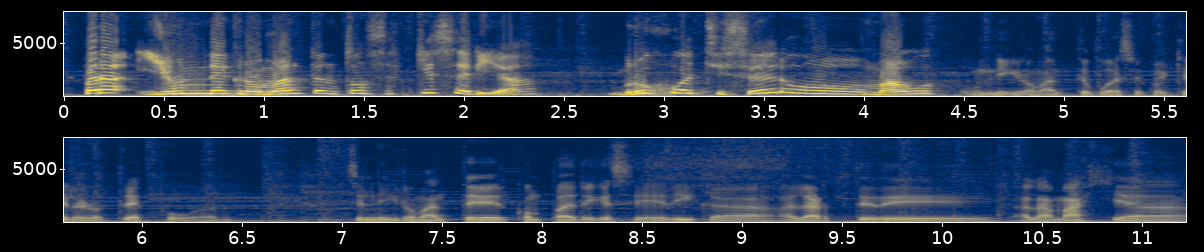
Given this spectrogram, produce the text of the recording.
Espera, ¿y un necromante entonces qué sería? ¿Brujo, No. hechicero o mago? Un nigromante puede ser cualquiera de los tres, pues, weón. Si el nigromante es el compadre que se dedica al arte de. a la magia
